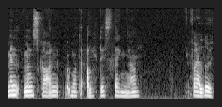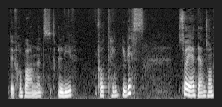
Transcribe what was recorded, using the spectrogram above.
Men, man skal på en måte alltid stenge foreldre ute fra barnets liv? For tenk hvis, så er det en sånn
